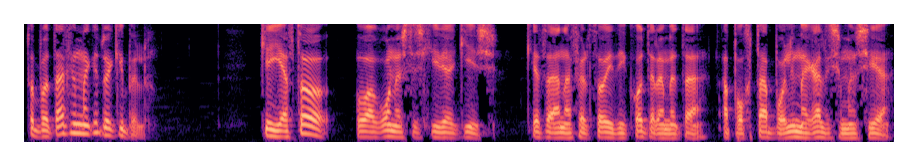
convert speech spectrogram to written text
το πρωτάθλημα και το κύπελο. Και γι' αυτό ο αγώνας της Κυριακής και θα αναφερθώ ειδικότερα μετά αποκτά πολύ μεγάλη σημασία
